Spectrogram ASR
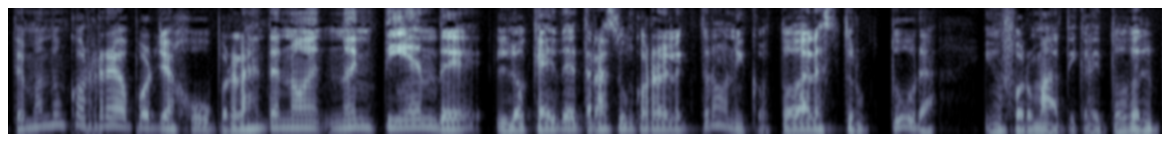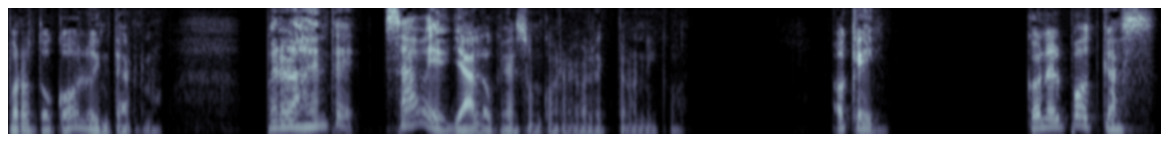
te mando un correo por Yahoo, pero la gente no, no entiende lo que hay detrás de un correo electrónico, toda la estructura informática y todo el protocolo interno. Pero la gente sabe ya lo que es un correo electrónico. Ok, con el podcast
